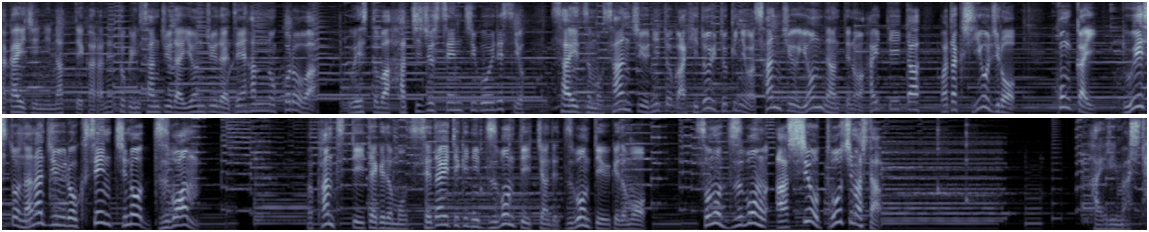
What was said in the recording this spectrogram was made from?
社会人になってからね特に30代40代前半の頃はウエストは80センチ超えですよ。サイズも32とかひどい時には34なんてのを履いていた私洋次郎。今回ウエスト76センチのズボン。パンツって言いたいけども世代的にズボンって言っちゃうんでズボンって言うけどもそのズボン足を通しました。入りました。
